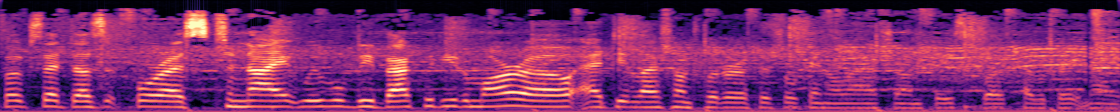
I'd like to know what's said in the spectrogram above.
Folks, that does it for us tonight. We will be back with you tomorrow at DLoesch on Twitter, official Dana Loesch on Facebook. Have a great night.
